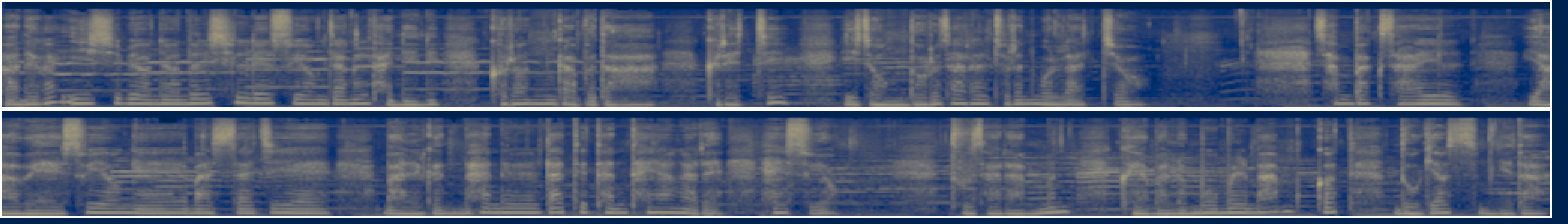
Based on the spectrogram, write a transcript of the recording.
아내가 20여 년을 실내 수영장을 다니니 그런가 보다. 그랬지 이 정도로 잘할 줄은 몰랐죠. 3박 4일 야외 수영에 마사지에 맑은 하늘 따뜻한 태양 아래 해수욕. 두 사람은 그야말로 몸을 마음껏 녹였습니다.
